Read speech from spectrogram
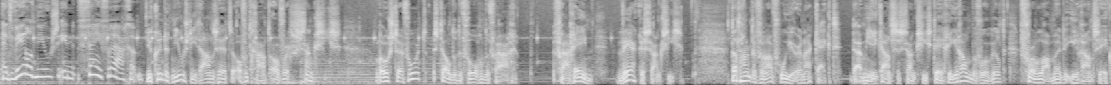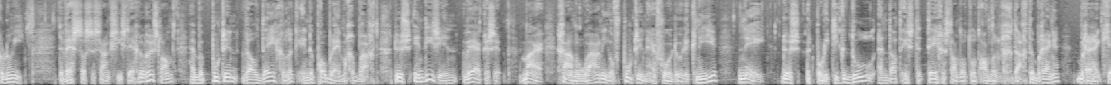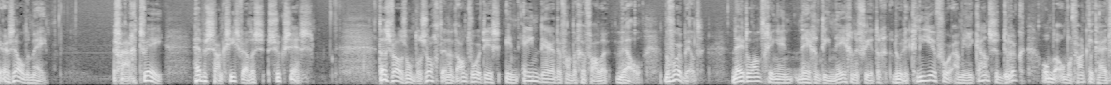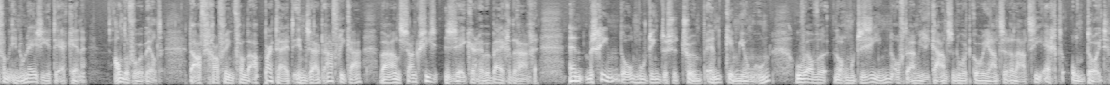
Het wereldnieuws in vijf vragen. Je kunt het nieuws niet aanzetten of het gaat over sancties. Roos Tervoort stelde de volgende vragen. Vraag 1. Werken sancties? Dat hangt er vanaf hoe je er naar kijkt. De Amerikaanse sancties tegen Iran bijvoorbeeld verlammen de Iraanse economie. De westerse sancties tegen Rusland hebben Poetin wel degelijk in de problemen gebracht. Dus in die zin werken ze. Maar gaan Rouhani of Poetin ervoor door de knieën? Nee. Dus het politieke doel, en dat is de tegenstander tot andere gedachten brengen, bereik je er zelden mee. Vraag 2. Hebben sancties wel eens succes? Dat is wel eens onderzocht en het antwoord is in een derde van de gevallen wel. Bijvoorbeeld, Nederland ging in 1949 door de knieën voor Amerikaanse druk om de onafhankelijkheid van Indonesië te erkennen. Ander voorbeeld. De afschaffing van de apartheid in Zuid-Afrika, waaraan sancties zeker hebben bijgedragen. En misschien de ontmoeting tussen Trump en Kim Jong-un, hoewel we nog moeten zien of de Amerikaanse-Noord-Koreaanse relatie echt ontdooit.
